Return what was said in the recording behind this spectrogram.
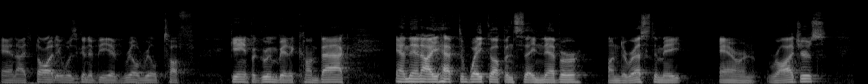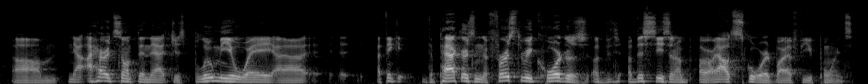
and I thought it was going to be a real, real tough game for Green Bay to come back. And then I have to wake up and say, never underestimate Aaron Rodgers. Um, now, I heard something that just blew me away. Uh, I think the Packers in the first three quarters of, this season are outscored by a few points.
